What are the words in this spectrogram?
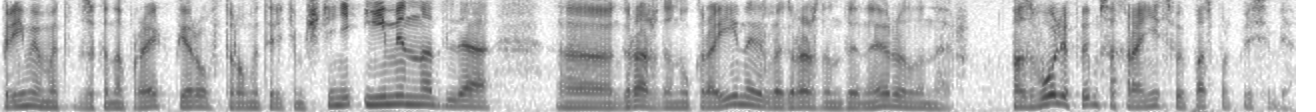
примем этот законопроект первом, втором и третьем чтении именно для э, граждан Украины, для граждан ДНР и ЛНР позволив им сохранить свой паспорт при себе.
